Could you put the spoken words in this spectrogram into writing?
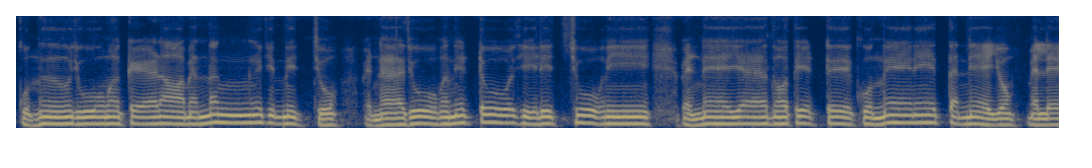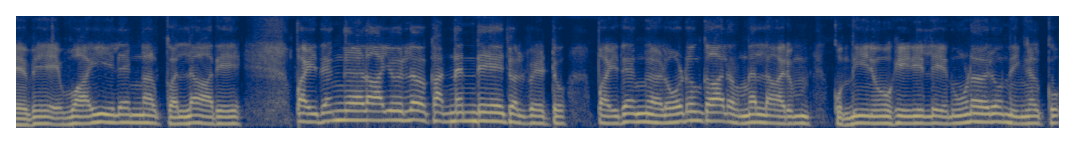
കുന്നു ചൂമക്കേടാമെന്നങ്ങ് ചിന്തിച്ചു. വെണ്ണ ചൂമന്നിട്ടു ശീലിച്ചു നീ. വെണ്ണയ നോത്തിട്ട് കുന്നേനെ തന്നെയും മെല്ലവേ വായിലങ്ങൾ കൊല്ലാതെ. പൈതങ്ങളായല്ലോ കണ്ണന്റെ ചൊൽവേട്ടു പൈതങ്ങളോടും കാലർന്നെല്ലാരും കുന്നീനോ കീഴിലെ നൂണരും നിങ്ങൾക്ക്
